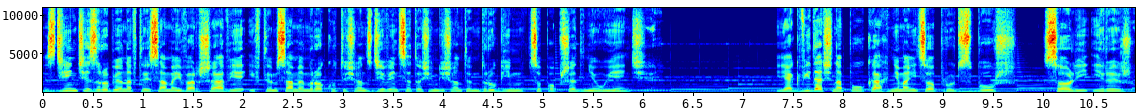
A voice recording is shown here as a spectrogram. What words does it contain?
zdjęcie zrobione w tej samej Warszawie i w tym samym roku 1982 co poprzednie ujęcie. Jak widać na półkach nie ma nic oprócz zbóż, soli i ryżu.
